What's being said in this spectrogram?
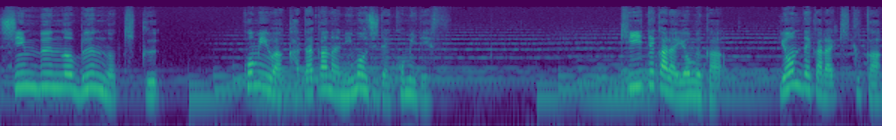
新聞の文の聞く。込みはカタカナ2文字で込みです。聞いてから読むか読んでから聞くか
